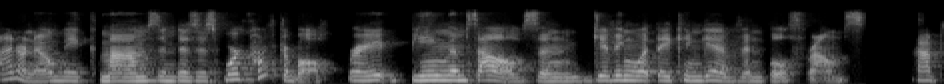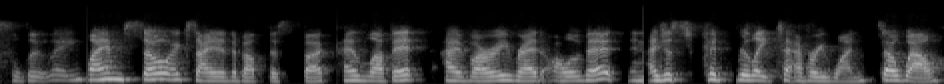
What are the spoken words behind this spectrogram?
I don't know, make moms in business more comfortable, right? Being themselves and giving what they can give in both realms. Absolutely. Well, I'm so excited about this book. I love it. I've already read all of it and I just could relate to everyone so well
